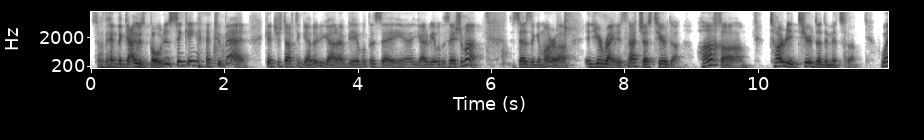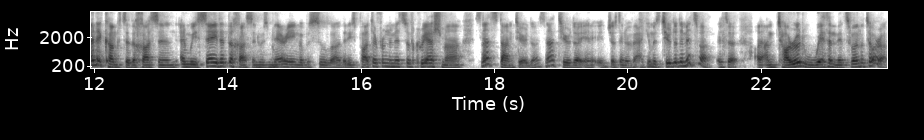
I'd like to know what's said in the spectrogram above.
So then the guy whose boat is sinking, too bad. Get your stuff together. You gotta be able to say, uh, you gotta be able to say Shema. It says the Gemara, and you're right. It's not just tirda. Hacha tarid tirda de mitzvah. When it comes to the chassan, and we say that the chassan who's marrying a basula, that he's pater from the mitzvah of kriyashma, it's not stam tirda. It's not tirda in, just in a vacuum. It's tirda de mitzvah. It's a I'm tarud with a mitzvah in the Torah,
